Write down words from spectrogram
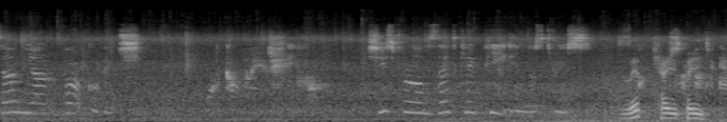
Sanya Berkovich. What company is she from? She's from ZKP Industries. Say ZKP.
